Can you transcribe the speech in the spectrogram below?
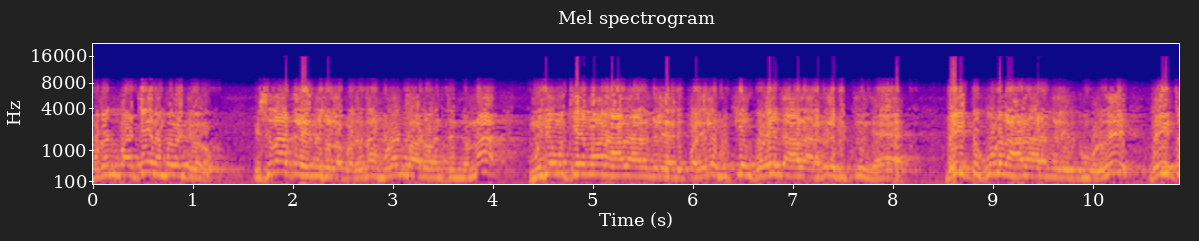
முரண்பாட்டையே நம்ப வேண்டி வரும். இஸ்லாத்துல என்ன சொல்லப்படுதுன்னா முரண்பாடு வந்துச்சுன்னு சொன்னா மிக முக்கியமான ஆதாரங்களின் அடிப்படையில் முக்கியம் குறைந்த ஆதாரங்களை விட்டுருங்க. வெயிட் கூடுன ஆதாரங்கள் இருக்கும் பொழுது வெயிட்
